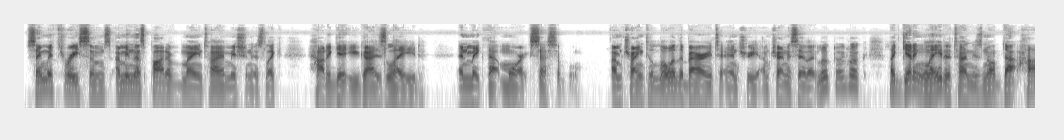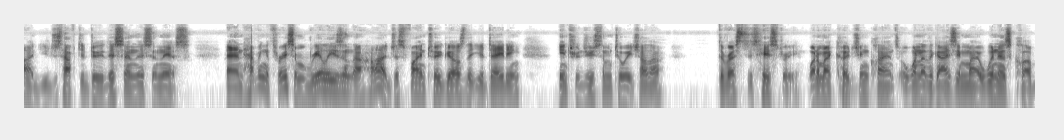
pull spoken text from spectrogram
Same with threesomes. I mean, that's part of my entire mission is like how to get you guys laid and make that more accessible. I'm trying to lower the barrier to entry. I'm trying to say like, look, look, look, like getting laid a ton is not that hard. You just have to do this and this and this. And having a threesome really isn't that hard. Just find two girls that you're dating, introduce them to each other. The rest is history. One of my coaching clients or one of the guys in my winners club,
